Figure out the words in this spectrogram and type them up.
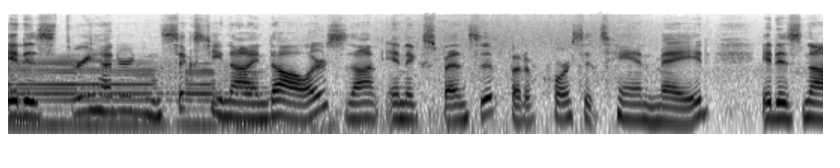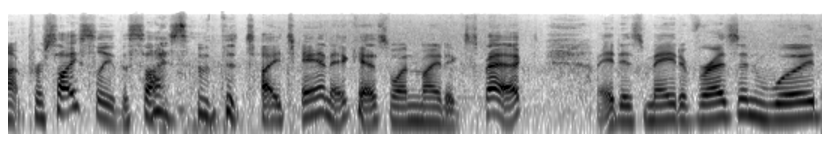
It is $369, not inexpensive, but of course it's handmade. It is not precisely the size of the Titanic, as one might expect. It is made of resin, wood,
